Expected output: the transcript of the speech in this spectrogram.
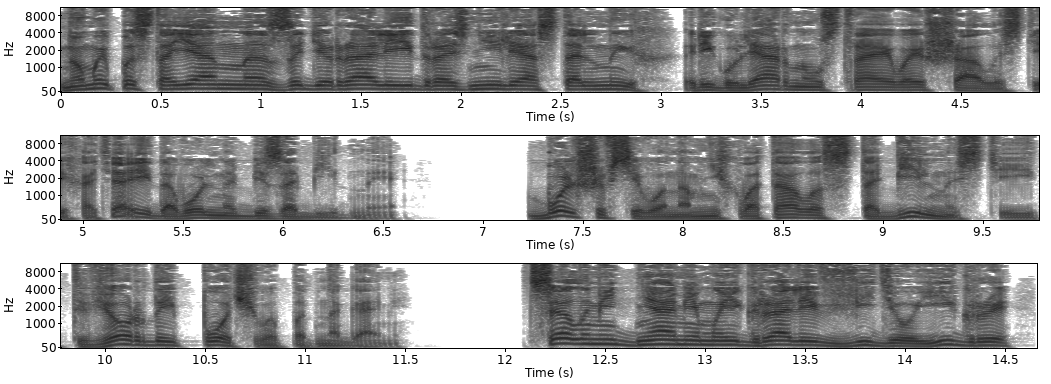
но мы постоянно задирали и дразнили остальных, регулярно устраивая шалости, хотя и довольно безобидные. Больше всего нам не хватало стабильности и твердой почвы под ногами. Целыми днями мы играли в видеоигры —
